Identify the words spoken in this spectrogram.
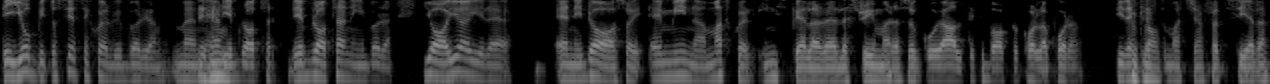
det är jobbigt att se sig själv i början, men Det är det är, bra, det är bra träning i början. Jag gör ju det än idag, så är mina matcher inspelade eller streamade så går jag alltid tillbaka och kollar på den direkt Såklart. efter matchen för att se den.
